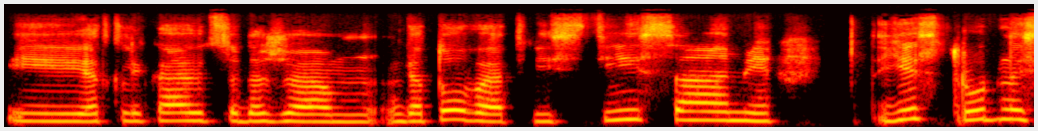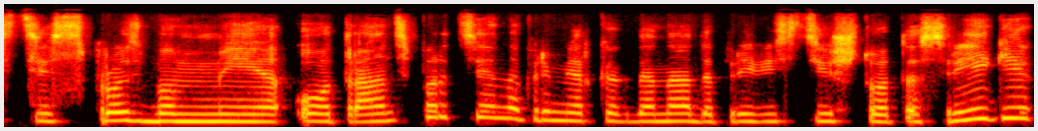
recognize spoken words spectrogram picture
и откликаются даже готовы отвезти сами. Есть трудности с просьбами о транспорте, например, когда надо привезти что-то с Риги,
